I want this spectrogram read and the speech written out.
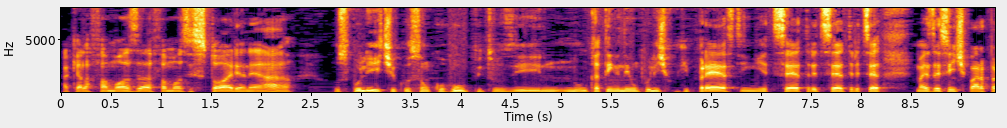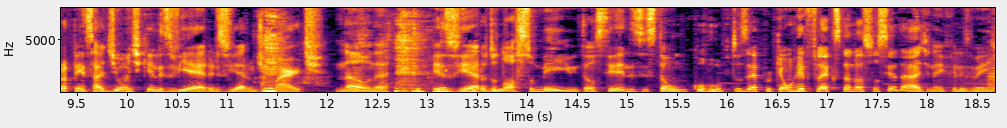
aquela famosa, famosa história, né? Ah, os políticos são corruptos e nunca tem nenhum político que preste, etc, etc, etc. Mas aí se a gente para pra pensar de onde que eles vieram, eles vieram de Marte? Não, né? Eles vieram do nosso meio. Então se eles estão corruptos é porque é um reflexo da nossa sociedade, né? Infelizmente.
